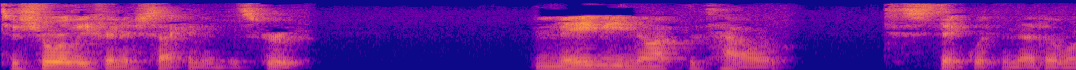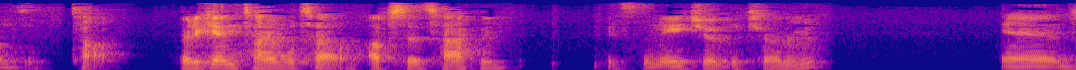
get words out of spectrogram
to surely finish second in this group. Maybe not the talent to stick with the Netherlands at the top. But again, time will tell. Upsets happen. It's the nature of the tournament. And,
